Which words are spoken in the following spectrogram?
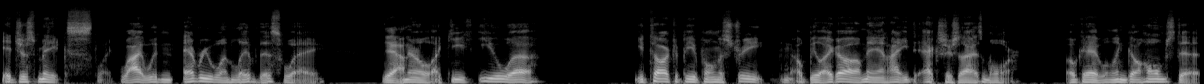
it just makes like, why wouldn't everyone live this way? Yeah. You know, like you, you, uh, you talk to people on the street and they'll be like, oh man, I need to exercise more. Okay, well then go homestead.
